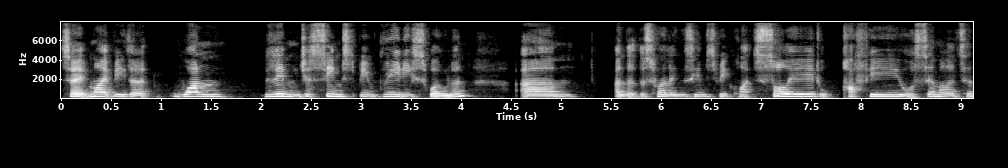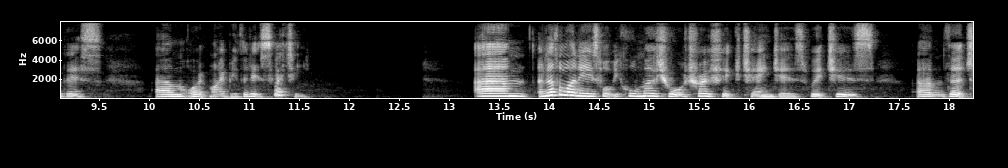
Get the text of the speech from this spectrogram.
So it might be that one limb just seems to be really swollen um, and that the swelling seems to be quite solid or puffy or similar to this um, or it might be that it's sweaty. Um, another one is what we call motor or trophic changes, which is um, that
